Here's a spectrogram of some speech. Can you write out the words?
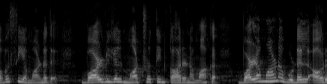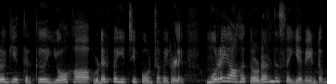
அவசியமானது. வாழ்வியல் மாற்றத்தின் காரணமாக வளமான உடல் ஆரோக்கியத்திற்கு யோகா உடற்பயிற்சி போன்றவைகளை முறையாக தொடர்ந்து செய்ய வேண்டும்.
